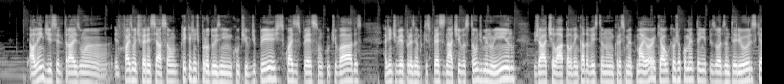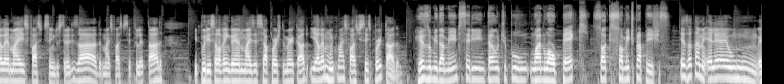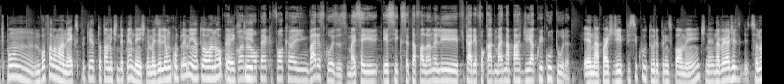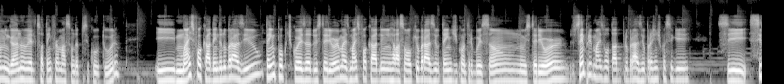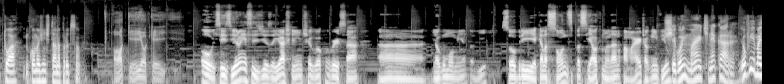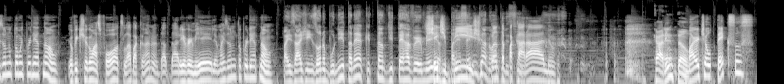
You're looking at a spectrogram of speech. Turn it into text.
Além disso, ele traz uma. Ele faz uma diferenciação. O que, que a gente produz em cultivo de peixes, quais espécies são cultivadas. A gente vê, por exemplo, que espécies nativas estão diminuindo, já a tilápia ela vem cada vez tendo um crescimento maior, que é algo que eu já comentei em episódios anteriores, que ela é mais fácil de ser industrializada, mais fácil de ser filetada, e por isso ela vem ganhando mais esse aporte do mercado, e ela é muito mais fácil de ser exportada. Resumidamente, seria então tipo um, anual pack, só que somente para peixes. Exatamente, ele é um. É tipo um. Não vou falar um anexo porque é totalmente independente, né? Mas ele é um complemento ao Anual É, Pack. porque o que... anual pack foca em várias coisas, mas se- esse que você tá falando, ele ficaria focado mais na parte de aquicultura. É na parte de piscicultura, principalmente, né? Na verdade, ele- se eu não me engano, ele só tem informação da piscicultura. E mais focado ainda no Brasil, tem um pouco de coisa do exterior, mas mais focado em relação ao que o Brasil tem de contribuição no exterior, sempre mais voltado para o Brasil para a gente conseguir se situar em como a gente está na produção. Ok, ok. Ou, e vocês viram esses dias aí, eu acho que a gente chegou a conversar ah, em algum momento ali sobre aquela sonda espacial que mandaram pra Marte, alguém viu? Chegou em Marte, né, cara? Eu vi, mas eu não tô muito por dentro, não. Eu vi que chegou umas fotos lá bacana, da, da areia vermelha, mas eu não tô por dentro, não. Paisagem zona bonita, né? Que tanto de terra vermelha. Cheio de bicho, planta pra caralho. Cara, então, Marte é o Texas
